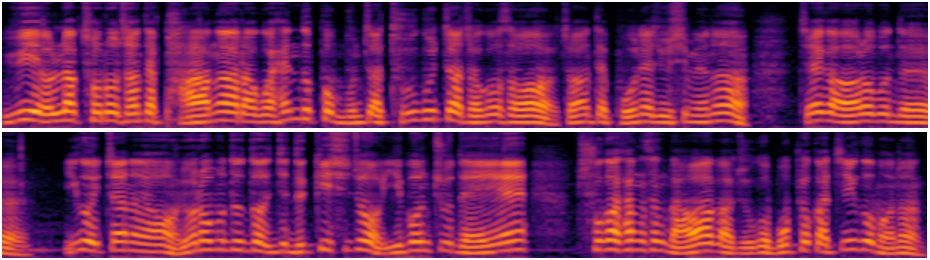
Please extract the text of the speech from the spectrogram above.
위에 연락처로 저한테 방아라고 핸드폰 문자 두 글자 적어서 저한테 보내주시면은 제가 여러분들 이거 있잖아요. 여러분들도 이제 느끼시죠? 이번 주 내에 추가 상승 나와가지고 목표가 찍으면은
